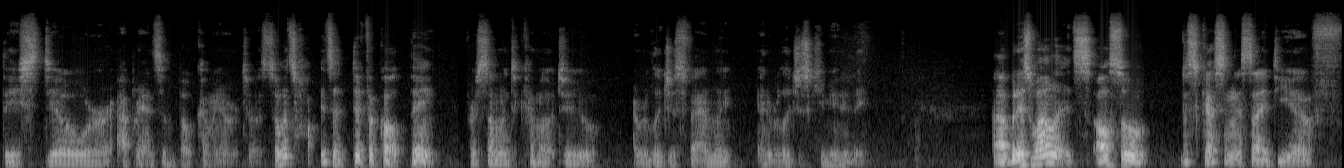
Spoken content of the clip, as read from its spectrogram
they still were apprehensive about coming over to us. So it's it's a difficult thing for someone to come out to a religious family and a religious community. Uh, but as well, it's also discussing this idea of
